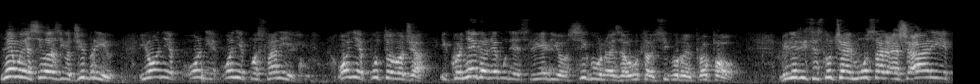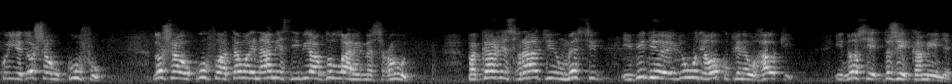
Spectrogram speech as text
Njemu je silazio Džibril i on je, on, je, on je poslanik, on je putovođa i ko njega ne bude slijedio, sigurno je zalutao, sigurno je propao. Bilježi se slučaj Musa al-Ašarije koji je došao u Kufu, došao u Kufu, a tamo je namjesni bio Abdullah il Mas'ud. Pa kaže, svratio u mesjid i vidio je ljude okupljene u halki i nose, drže kamenje.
